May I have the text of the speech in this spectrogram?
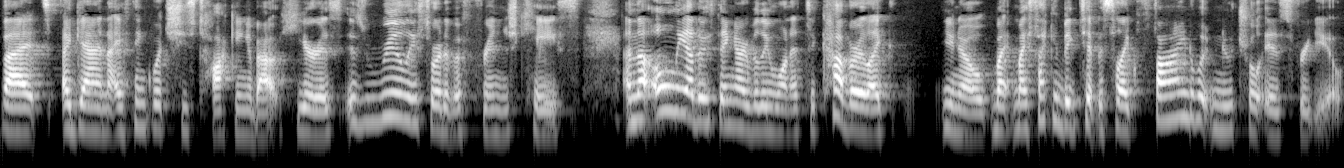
but again, I think what she's talking about here is, is really sort of a fringe case. And the only other thing I really wanted to cover, like, you know, my, my second big tip is to like find what neutral is for you.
